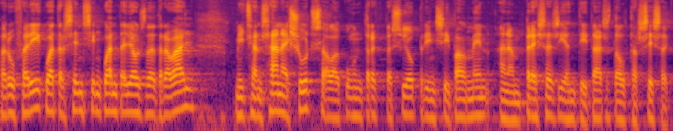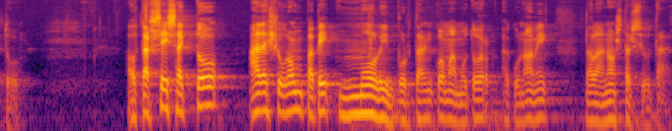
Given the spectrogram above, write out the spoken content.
per oferir 450 llocs de treball mitjançant ajuts a la contractació principalment en empreses i entitats del tercer sector. El tercer sector ha de jugar un paper molt important com a motor econòmic de la nostra ciutat.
